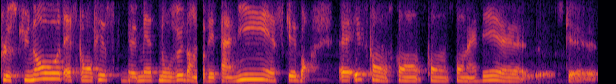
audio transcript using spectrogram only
plus qu'une autre? Est-ce qu'on risque de mettre nos œufs dans le panier? Est-ce que, bon, euh, est-ce qu'on qu'on qu'on avait, euh, ce que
